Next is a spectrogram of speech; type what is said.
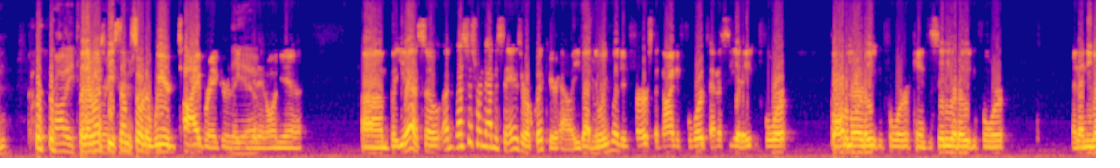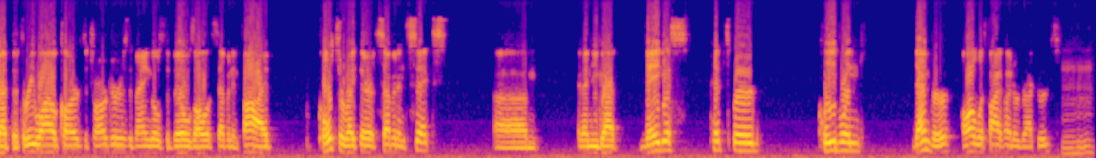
Houston. Probably, but there must be some sort of weird tiebreaker they Yeah. can get in on. Yeah. Um, but yeah, so uh, let's just run down the standings real quick here, Hal. You got Sure. New England at first at nine and four, Tennessee at eight and four, Baltimore at eight and four, Kansas City at eight and four, and then you got the three wild cards: the Chargers, the Bengals, the Bills, all at seven and five. Colts are right there at seven and six, um, and then you got Vegas, Pittsburgh, Cleveland, Denver, all with 500 records. Mhm.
